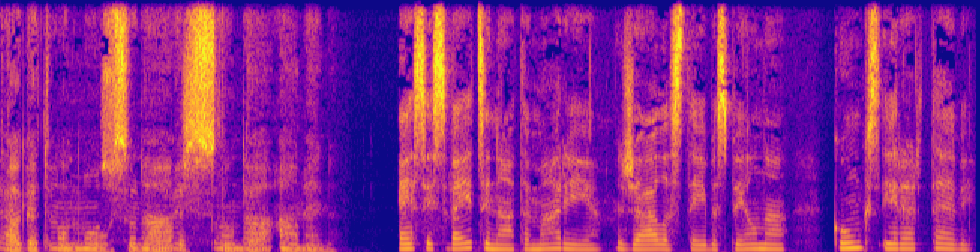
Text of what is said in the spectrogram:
tagad un mūsu nāves stundā Āmen. Esi sveicināta, Marija, žēlastības pilnā, Kungs ir ar tevi.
